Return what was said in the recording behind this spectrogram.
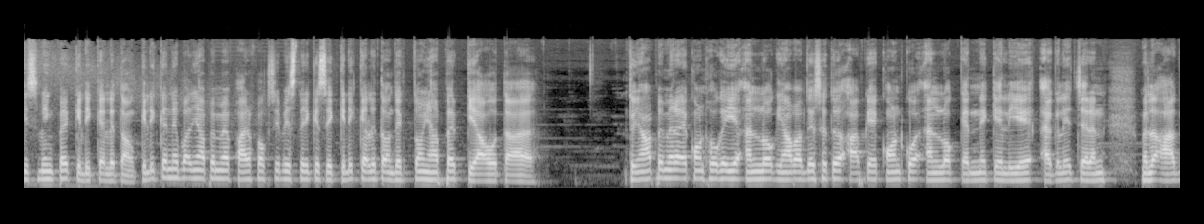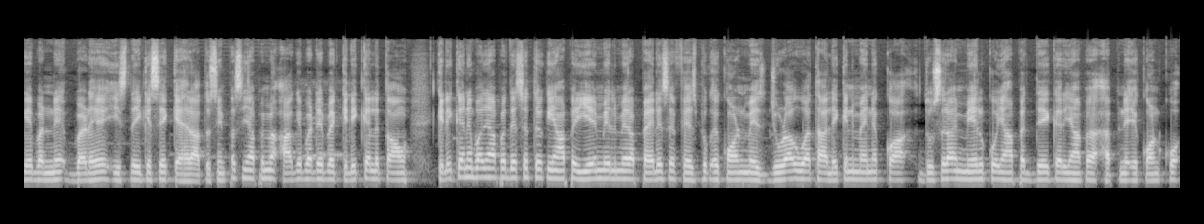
इस लिंक पर क्लिक कर लेता हूँ। क्लिक करने बाद यहाँ पर मैं फायरफॉक्स पर इस तरीके से क्लिक कर लेता हूँ। देखता हूँ यहाँ पर क्या होता है। तो यहाँ पे मेरा अकाउंट हो गई है अनलॉक यहाँ पर आप देख सकते हो आपके अकाउंट को अनलॉक करने के लिए अगले चरण मतलब आगे बढ़ने बढ़े इस तरीके से कह रहा तो सिंपल से यहाँ पे मैं आगे बढ़े पे क्लिक कर लेता हूँ क्लिक करने के बाद यहाँ पर देख सकते हो कि यहाँ पे ये मेल मेरा पहले से फेसबुक अकाउंट में जुड़ा हुआ था लेकिन मैंने दूसरा मेल को यहाँ पर देकर यहाँ पर अपने अकाउंट को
